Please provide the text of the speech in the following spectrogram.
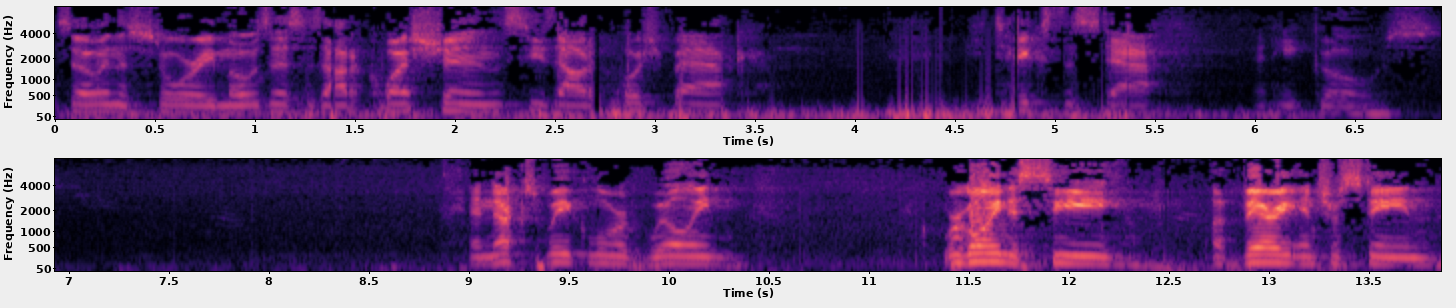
So in the story, Moses is out of questions, he's out of pushback. He takes the staff and he goes. And next week, Lord willing, we're going to see a very interesting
